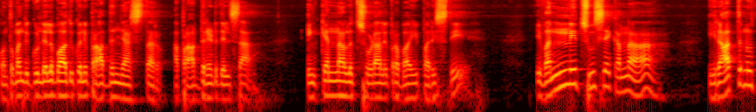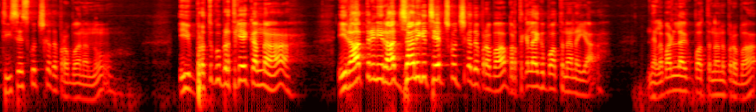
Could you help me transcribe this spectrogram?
కొంతమంది గుండెలు బాదుకొని ప్రార్థన చేస్తారు. ఆ ప్రార్థన ఏంటి తెలుసా? ఇంకెన్నాళ్ళు చూడాలి ప్రభా ఈ పరిస్థితి. ఇవన్నీ చూసే కన్నా ఈ రాత్రి నువ్వు తీసేసుకోవచ్చు కదా ప్రభా నన్ను. ఈ బ్రతుకు బ్రతికే కన్నా ఈ రాత్రి నీ రాజ్యానికి చేర్చుకోవచ్చు కదా ప్రభా. బ్రతకలేకపోతున్నానయ్యా. నిలబడలేకపోతున్నాను ప్రభా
